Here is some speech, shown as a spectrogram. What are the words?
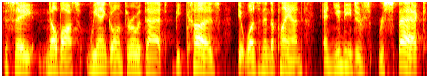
to say, no, boss, we ain't going through with that because it wasn't in the plan. And you need to respect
